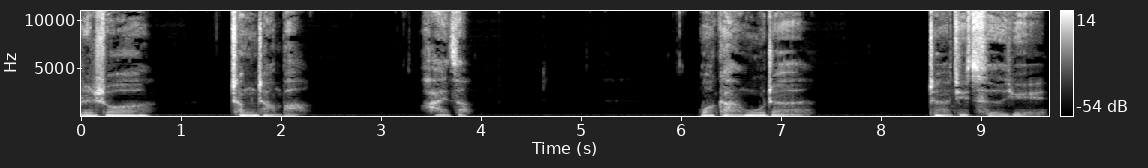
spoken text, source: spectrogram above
人说：“成长吧，孩子。”我感悟着这句词语。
